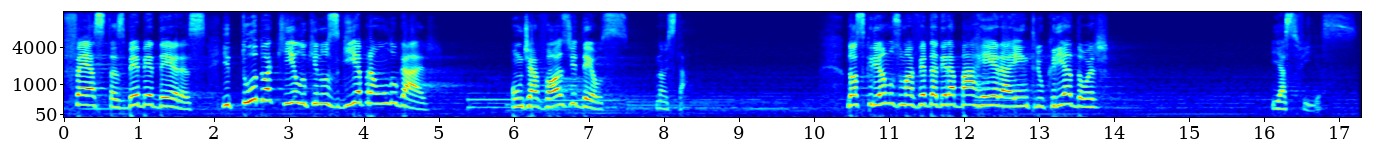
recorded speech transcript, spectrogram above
festas, bebedeiras e tudo aquilo que nos guia para um lugar onde a voz de Deus não está. Nós criamos uma verdadeira barreira entre o Criador e as filhas.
